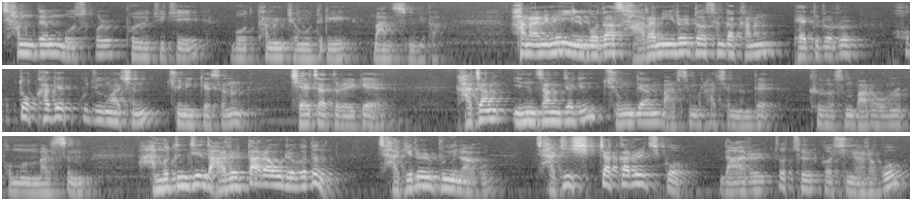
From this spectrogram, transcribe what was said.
참된 모습을 보여주지 못하는 경우들이 많습니다. 하나님의 일보다 사람의 일을 더 생각하는 베드로를 혹독하게 꾸중하신 주님께서는 제자들에게 가장 인상적인 중대한 말씀을 하셨는데 그것은 바로 오늘 본문 말씀 아무든지 나를 따라오려거든 자기를 부인하고 자기 십자가를 지고 나를 쫓을 것이냐라고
